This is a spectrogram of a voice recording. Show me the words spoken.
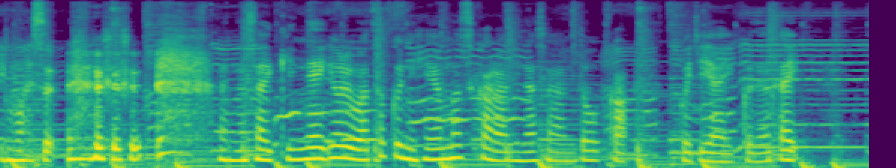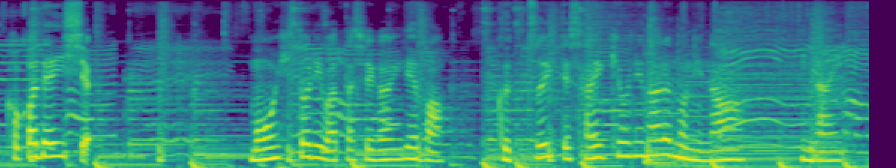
います。あの最近ね夜は特に冷えますから皆さんどうかご自愛ください。ここで一首。もう一人私がいればくっついて最強になるのにないない。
